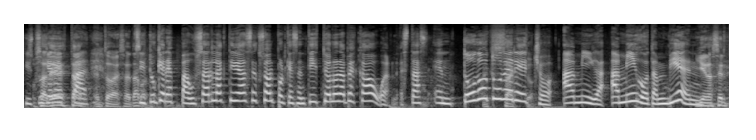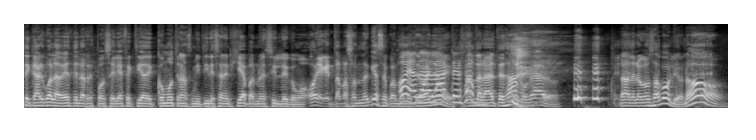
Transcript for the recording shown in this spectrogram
Y si O tú sea, quieres estar pa- en toda esa etapa. Si tú quieres pausar la actividad sexual porque sentiste olor a pescado, bueno, estás en todo tu derecho, amiga, amigo también. Y en hacerte cargo a la vez de la responsabilidad efectiva de cómo transmitir esa energía para no decirle como, oye, ¿qué está pasando aquí? ¿Hace cuando Oye, no te bañas? Anda a lavarte el sapo, claro. Lávatelo con sapolio. No.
